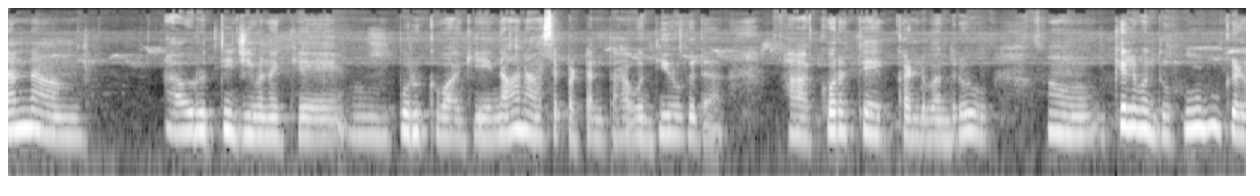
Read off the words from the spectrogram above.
ನನ್ನ ವೃತ್ತಿ ಜೀವನಕ್ಕೆ ಪೂರಕವಾಗಿ ನಾನು ಆಸೆ ಪಟ್ಟಂತಹ ಉದ್ಯೋಗದ ಆ ಕೊರತೆ ಕಂಡು ಬಂದರೂ ಕೆಲವೊಂದು ಹೂವುಗಳ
